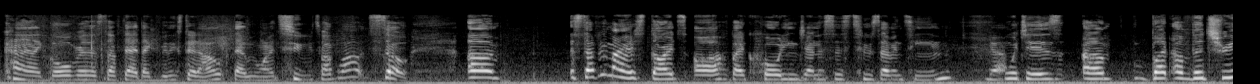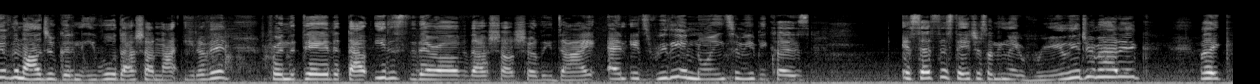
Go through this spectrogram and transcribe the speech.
kind of like go over the stuff that like really stood out that we wanted to talk about. So, um, Stephenie Meyer starts off by quoting Genesis two seventeen Yeah. which is um but of the tree of the knowledge of good and evil thou shalt not eat of it for in the day that thou eatest thereof thou shalt surely die and it's really annoying to me because it sets the stage for something like really dramatic like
